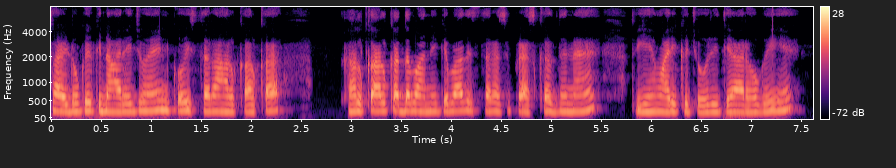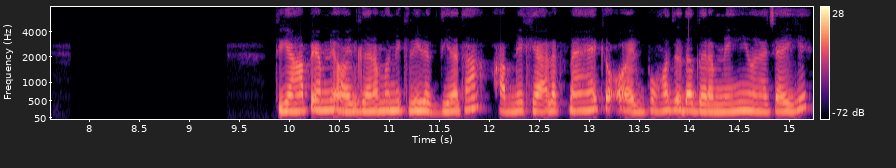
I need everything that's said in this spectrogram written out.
साइडों के किनारे जो हैं, इनको इस तरह हल्का हल्का हल्का हल्का दबाने के बाद इस तरह से प्रेस कर देना है। तो ये हमारी कचौरी तैयार हो गई है। तो यहाँ पे हमने ऑयल गर्म होने के लिए रख दिया था। आपने ख्याल रखना है कि ऑयल बहुत ज़्यादा गर्म नहीं होना चाहिए।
